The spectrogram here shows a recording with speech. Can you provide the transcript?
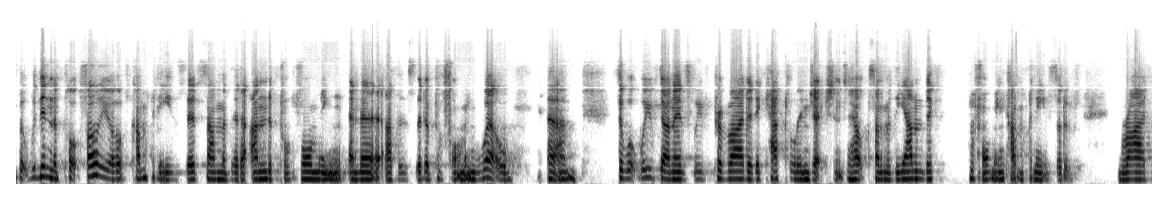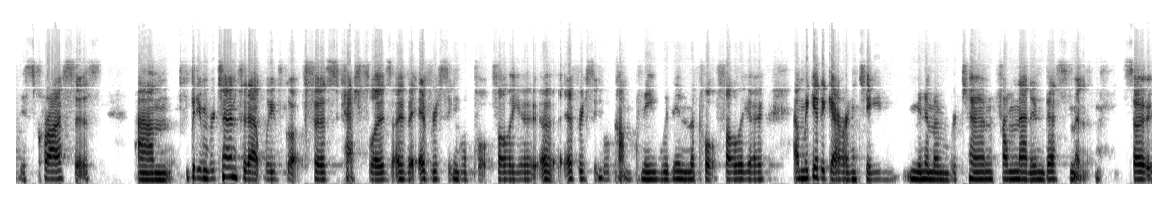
but within the portfolio of companies, there's some that are underperforming and there are others that are performing well. Um, so what we've done is we've provided a capital injection to help some of the underperforming companies sort of ride this crisis. Um, but in return for that, we've got first cash flows over every single portfolio, uh, every single company within the portfolio, and we get a guaranteed minimum return from that investment. So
